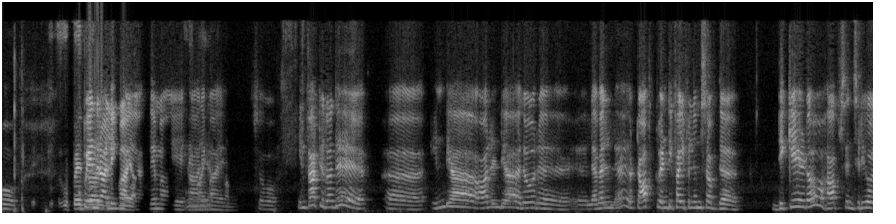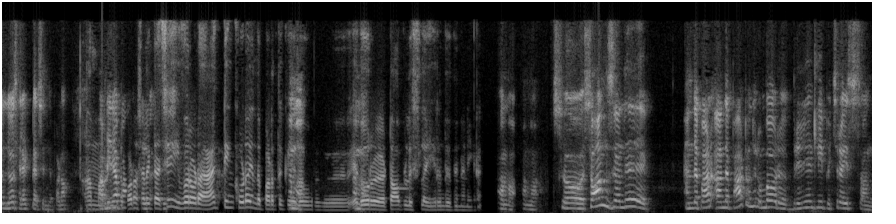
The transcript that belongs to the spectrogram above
ஓ Upendra Limaya Limaye Limaya. So in fact இது வந்து இந்தியா ஆல் இந்தியா ஏதோ ஒரு லெவல்ல top twenty five films of the டிகேடோ ஹாஃப் செஞ்சுரியோ ஏதோ செலக்ட் ஆச்சு இந்த படம். இந்த படம் செலக்ட் ஆச்சு. இவரோட ஆக்டிங் கூட இந்த படத்துக்கு. ஏதோ ஒரு ஏதோ ஒரு டாப் லிஸ்ட்ல இருந்ததுன்னு நினைக்கிறேன். ஆமா ஆமா. ஸோ சாங்ஸ் வந்து அந்த பாட் அந்த பாட்டு வந்து ரொம்ப ஒரு பிரில்லியன்ட்லி பிக்சரைஸ் சாங்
